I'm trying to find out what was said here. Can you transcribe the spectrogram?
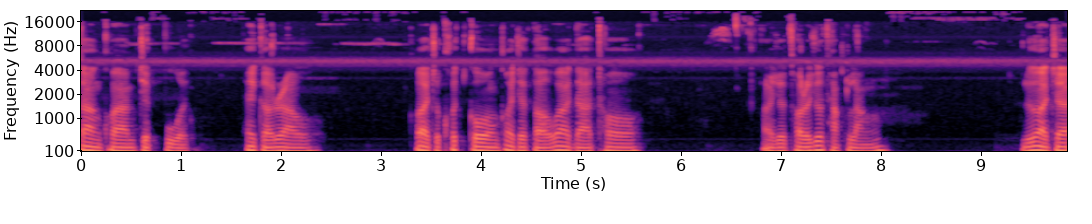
สร้างความเจ็บปวด ให้กับเรา ก็อาจจะคดโกง ก็อาจจะต่อว่าด่าทอ อาจจะทรยศหักหลัง หรืออาจจะ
